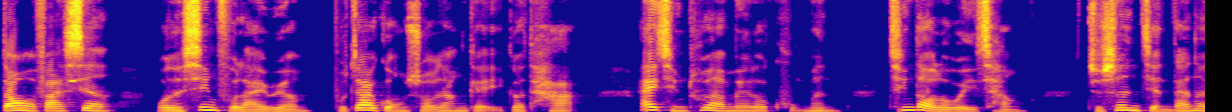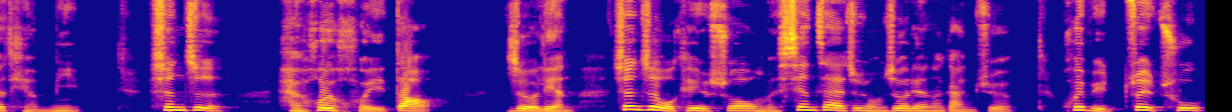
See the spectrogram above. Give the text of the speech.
当我发现我的幸福来源不再拱手让给一个他，爱情突然没了苦闷，倾倒了围墙，只剩简单的甜蜜，甚至还会回到热恋，甚至我可以说，我们现在这种热恋的感觉。会比最初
